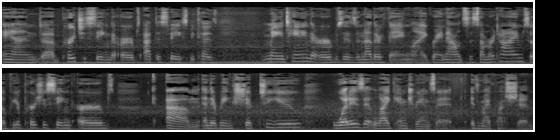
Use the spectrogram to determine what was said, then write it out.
and uh, purchasing the herbs at the space because maintaining the herbs is another thing. Like right now it's the summertime, so if you're purchasing herbs um, and they're being shipped to you, what is it like in transit? Is my question.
